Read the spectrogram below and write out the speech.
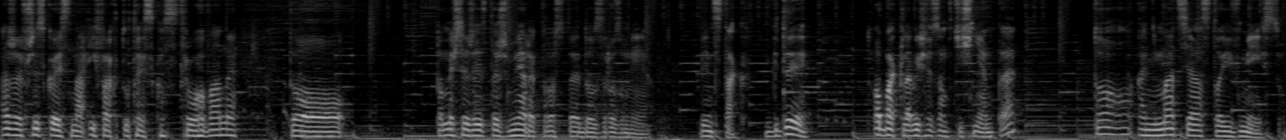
A że wszystko jest na ifach tutaj skonstruowane, to, to myślę, że jest też w miarę proste do zrozumienia. Więc tak, gdy oba klawisze są wciśnięte, to animacja stoi w miejscu.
